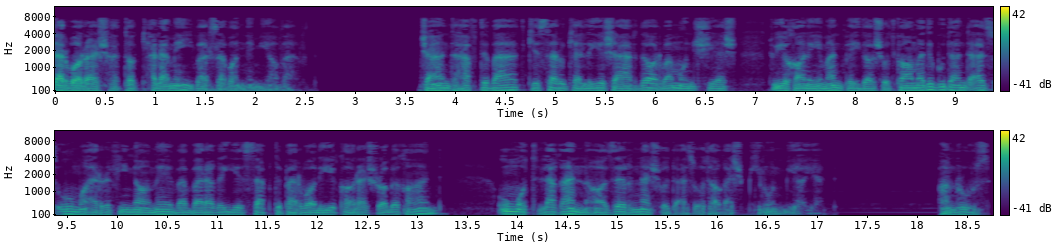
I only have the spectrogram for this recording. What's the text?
دربارش حتی کلمه ای بر زبان نمی آورد چند هفته بعد که سر و کله شهردار و منشیش توی خانه من پیدا شد که آمده بودند از او معرفی نامه و ورقه ثبت پروانه کارش را بخواهند او مطلقا حاضر نشد از اتاقش بیرون بیاید. آن روز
